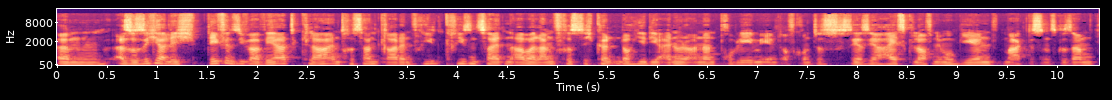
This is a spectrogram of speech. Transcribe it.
Ähm, also sicherlich defensiver Wert, klar, interessant, gerade in Krisenzeiten, aber langfristig könnten doch hier die ein oder anderen Probleme eben aufgrund des sehr, sehr heiß gelaufenen Immobilienmarktes insgesamt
